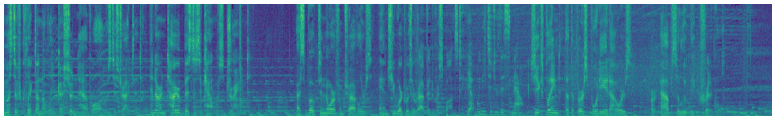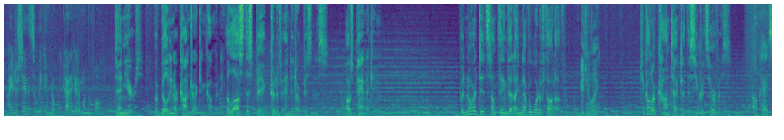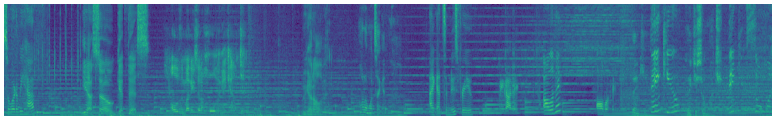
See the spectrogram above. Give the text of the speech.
must have clicked on a link I shouldn't have while I was distracted, and our entire business account was drained. I spoke to Nora from Travelers, and she worked with a rapid response team. Yeah, we need to do this now. She explained that the first 48 hours are absolutely critical. I understand it's a weekend, but we gotta get him on the phone. 10 years of building our contracting company. A loss this big could have ended our business. I was panicking. But Nora did something that I never would have thought of. Agent Lee. She called our contact at the Secret Service. Okay, so what do we have? Yeah, so get this. All of the money's in a holding account. We got all of it. Hold on one second. I got some news for you. We got it. All of it? All of it. Thank you. Thank you. Thank you so much. Thank you so much.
